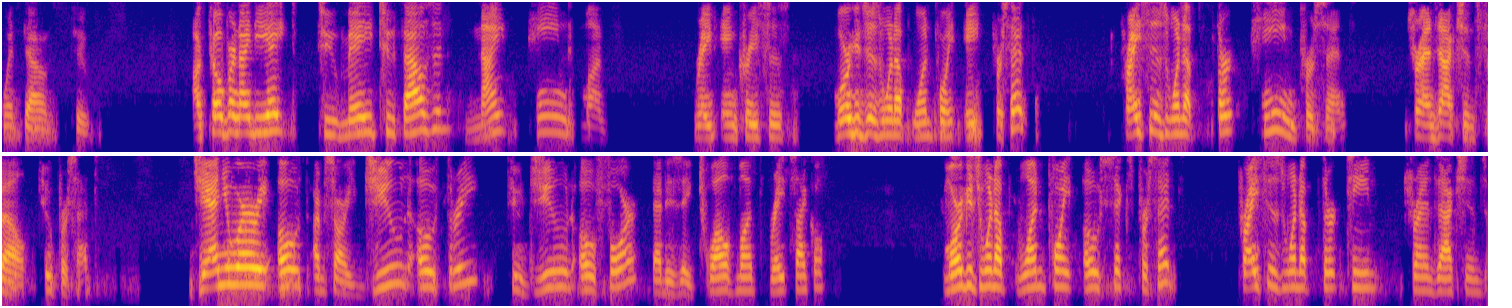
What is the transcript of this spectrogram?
went down 2. October 98 to May 2000, 19 month rate increases. Mortgages went up 1.8%. Prices went up 13%. Transactions fell 2%. January oh I'm sorry, June 03 to June 04, that is a 12 month rate cycle. Mortgage went up 1.06%. Prices went up 13, transactions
